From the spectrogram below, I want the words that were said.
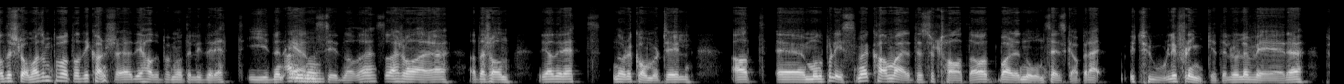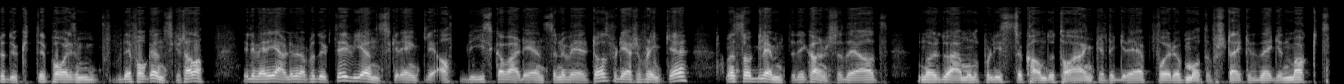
Og det slår meg som på en måte at de kanskje de hadde på en måte litt rett i den ene siden av det. Så det er sånn at det er sånn, De hadde rett når det kommer til at eh, monopolisme kan være et resultat av at bare noen selskaper er utrolig flinke til å levere produkter på liksom, det folk ønsker seg. da. De leverer jævlig bra produkter. Vi ønsker egentlig at de skal være de eneste som leverer til oss, for de er så flinke. Men så glemte de kanskje det at når du er monopolist, så kan du ta enkelte grep for å på en måte forsterke din egen makt,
